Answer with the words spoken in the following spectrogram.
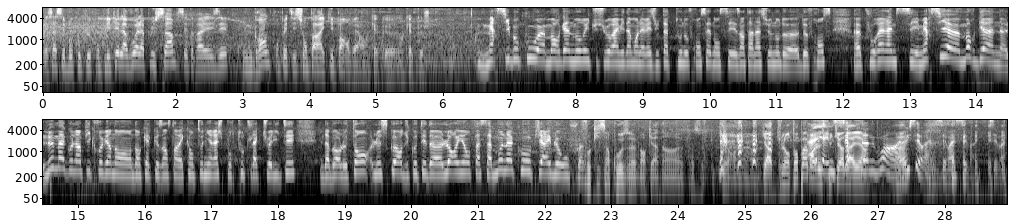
Mais ça, c'est beaucoup plus compliqué. La voie la plus simple, c'est de réaliser une grande compétition par équipe à Anvers dans quelques jours. Merci beaucoup euh, Morgane Maury. Tu suivras évidemment les résultats de tous nos Français dans ces internationaux de, France euh, pour RMC. Merci euh, Morgane. Le mag olympique revient dans, quelques instants avec Anthony Reich pour toute l'actualité. D'abord le temps, le score du côté de Lorient face à Monaco, Pierre-Yves Leroux. Faut qu'il s'impose Morgane hein, face au speaker. Regarde, tu l'entends pas moi ah, le speaker derrière. Il y a une certaine voix. Hein. oui, c'est vrai, c'est vrai, c'est vrai, c'est vrai.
